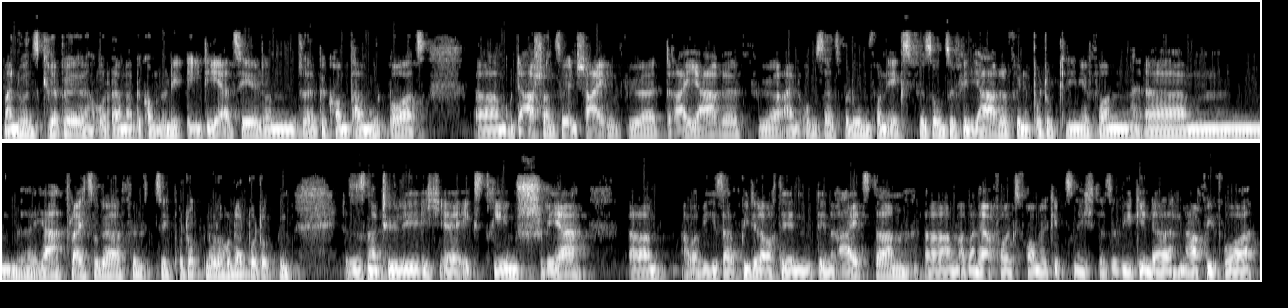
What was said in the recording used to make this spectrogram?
man nur ein Skribbel oder man bekommt nur eine Idee erzählt und äh, bekommt ein paar Moodboards. Ähm, und da schon zu entscheiden für drei Jahre, für ein Umsatzvolumen von X, für so und so viele Jahre, für eine Produktlinie von, ähm, ja, vielleicht sogar 50 Produkten oder 100 Produkten, das ist natürlich äh, extrem schwer. Ähm, aber wie gesagt, bietet auch den, den Reiz dann. Ähm, aber eine Erfolgsformel gibt's nicht. Also wir gehen da nach wie vor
